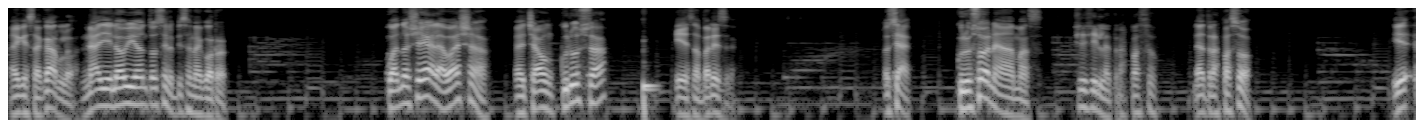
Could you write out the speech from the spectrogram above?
Hay que sacarlo. Nadie lo vio, entonces le empiezan a correr. Cuando llega a la valla, el chabón cruza y desaparece. O sea, cruzó nada más. Sí, sí, la traspasó. La traspasó. Y-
